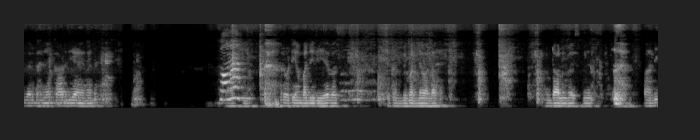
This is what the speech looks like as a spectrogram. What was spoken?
इधर धनिया काट दिया है मैंने। सोना। रोटियाँ बनी रही है बस चिकन भी बनने वाला है। अब डालूँगा इसमें पानी।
